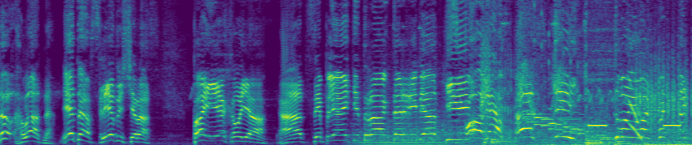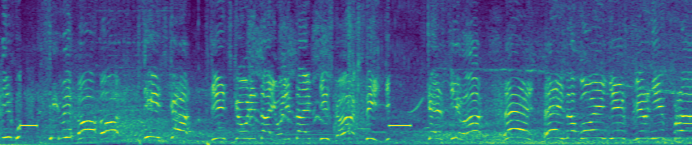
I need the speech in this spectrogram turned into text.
Ну, ладно, это в следующий раз. Поехал я! Отцепляйте трактор, ребятки! Богом! Ах! Твою мать, блядь, нихуя себе! Птичка! Птичка, улетай, улетай, птичка! Ах ты, ебская сила! а! Эй, эй, на Боинге, сверни вправо!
